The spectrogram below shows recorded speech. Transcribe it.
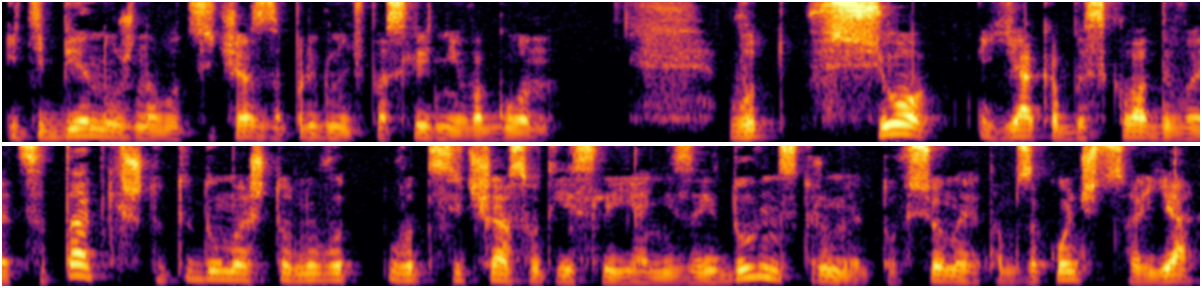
и тебе нужно вот сейчас запрыгнуть в последний вагон. Вот все якобы складывается так, что ты думаешь, что ну вот, вот сейчас, вот если я не зайду в инструмент, то все на этом закончится, я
